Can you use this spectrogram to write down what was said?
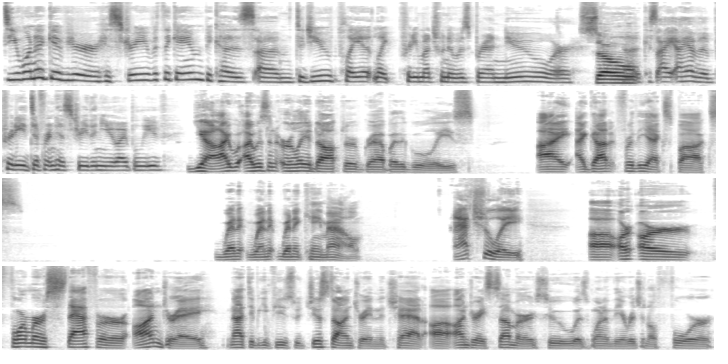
Do you want to give your history with the game? Because um, did you play it like pretty much when it was brand new, or so? Because uh, I, I, have a pretty different history than you, I believe. Yeah, I, I was an early adopter of Grab by the Ghoulies. I I got it for the Xbox when it when it when it came out. Actually, uh, our our former staffer Andre, not to be confused with just Andre in the chat, uh, Andre Summers, who was one of the original four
